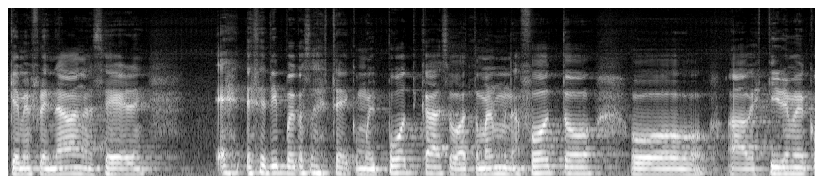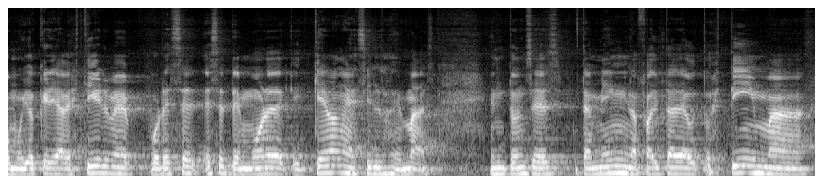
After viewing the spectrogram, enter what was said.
que me frenaban a hacer ese tipo de cosas este, como el podcast o a tomarme una foto o a vestirme como yo quería vestirme por ese, ese temor de que qué van a decir los demás. Entonces también la falta de autoestima,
